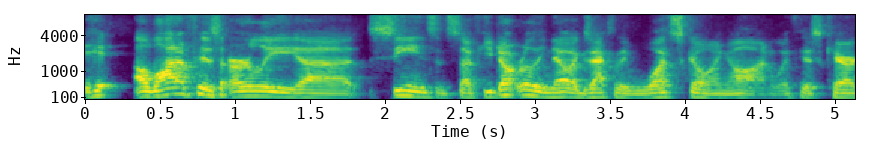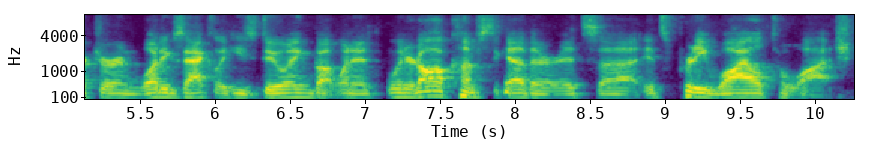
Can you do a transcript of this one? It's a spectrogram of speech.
a lot of his early uh, scenes and stuff, you don't really know exactly what's going on with his character and what exactly he's doing. But when it when it all comes together, it's uh, it's pretty wild to watch.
